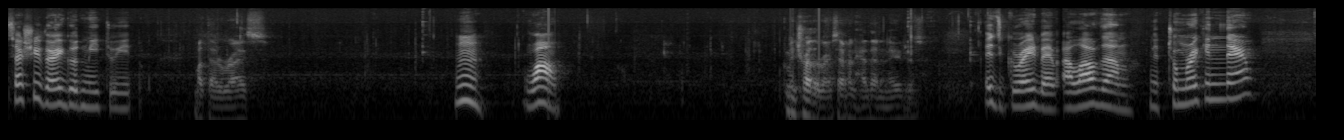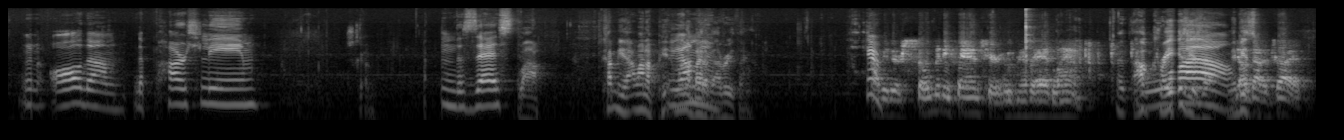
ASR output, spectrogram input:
It's actually very good meat to eat. How about that rice? Mmm. Wow. Let me try the rice. I haven't had that in ages. It's great, babe. I love the, the turmeric in there and all the, the parsley It's good. and the zest. Wow. Come here. I want a, pi- I want a bite of Yummy. everything. Probably there's so many fans here who've never had lamb. How crazy Wow. is that? Maybe Y'all gotta try it.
